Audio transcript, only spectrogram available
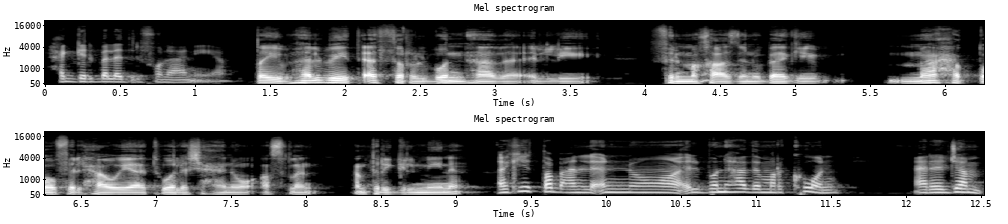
حق البلد الفلانية. طيب هل بيتأثر البن هذا اللي في المخازن وباقي ما حطوه في الحاويات ولا شحنوه أصلا عن طريق المينا؟ أكيد طبعا لأنه البن هذا مركون على جنب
